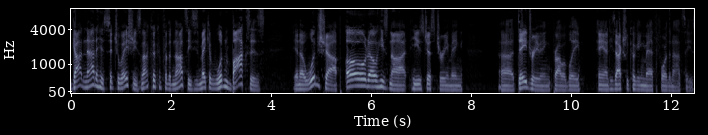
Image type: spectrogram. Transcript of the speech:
gotten out of his situation. He's not cooking for the Nazis. He's making wooden boxes in a wood shop. Oh no, he's not. He's just dreaming, uh, daydreaming probably, and he's actually cooking meth for the Nazis.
